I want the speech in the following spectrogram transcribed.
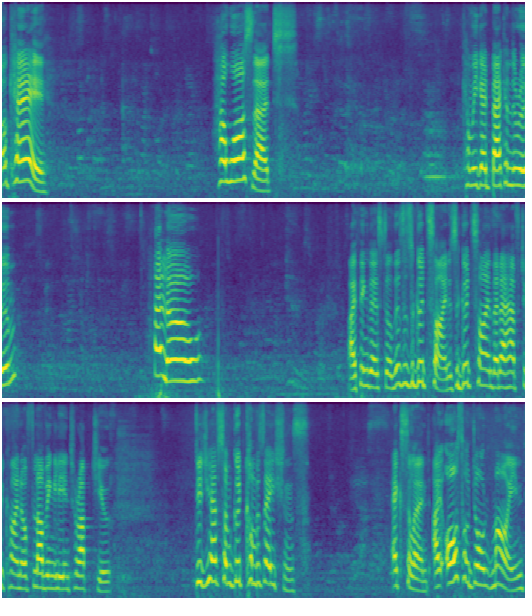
Okay. How was that? Can we get back in the room? Hello. I think there's still, this is a good sign. It's a good sign that I have to kind of lovingly interrupt you. Did you have some good conversations? Excellent. I also don't mind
